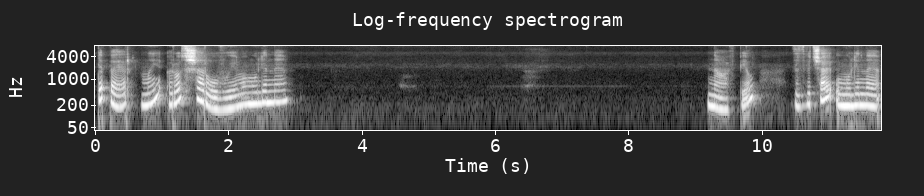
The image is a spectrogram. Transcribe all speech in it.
Тепер ми розшаровуємо муляне. Навпіл. Зазвичай у муліне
